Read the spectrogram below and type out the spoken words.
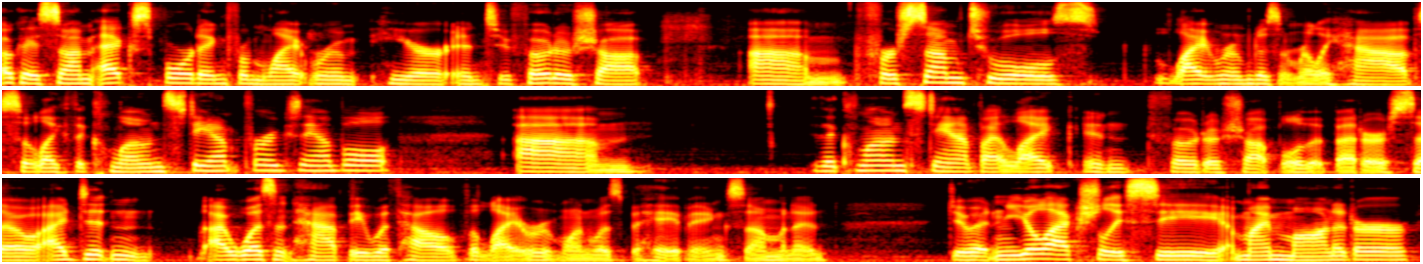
Okay, so I'm exporting from Lightroom here into Photoshop. Um, for some tools, Lightroom doesn't really have. So, like the clone stamp, for example, um, the clone stamp I like in Photoshop a little bit better. So I didn't, I wasn't happy with how the Lightroom one was behaving. So I'm gonna do it, and you'll actually see my monitor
